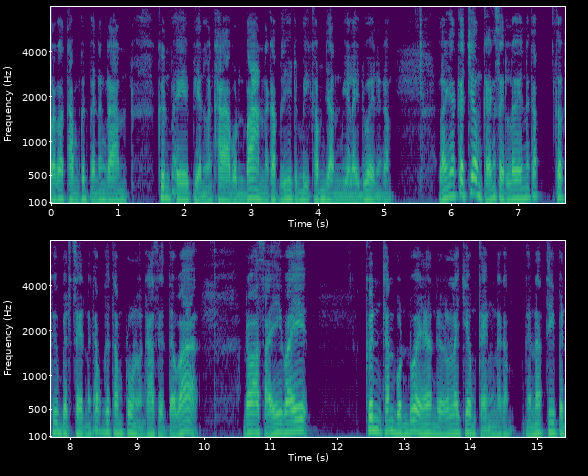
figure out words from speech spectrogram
แล้วก็ทำขึ้นไปนั่งร้าน ขึ้นไปเปลี่ยนหลังคาบนบ้านนะครับที่จะมีค้ำยันมีอะไรด้วยนะครับ หลังจากนั้นก็เชื่อมแข็งเสร็จเลยนะครับ ก็คือเบ็ดเสร็จนะครับ คือทำโครงหลังคาเสร็จแต่ว่า เราอาศัยไว้ ขึ้นชั้นบนด้วยนะเดี๋ยวเราไล่เชื่อมแข็งนะครับเห็นนะที่เป็น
